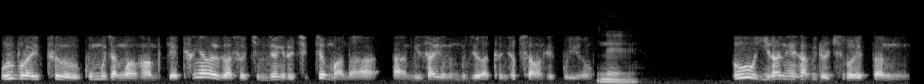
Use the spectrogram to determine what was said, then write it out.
울브라이트 국무장관과 함께 평양을 가서 김정일을 직접 만나 아, 미사일 문제 같은 협상을 했고요. 네. 또 이란 핵 합의를 주도했던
